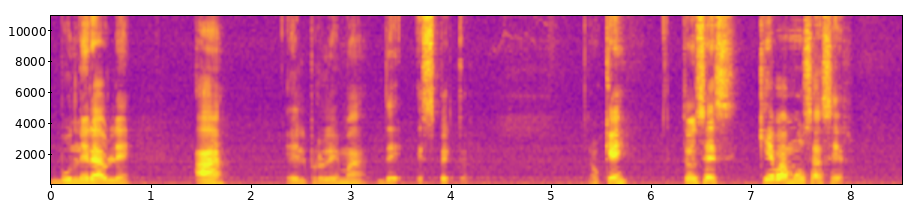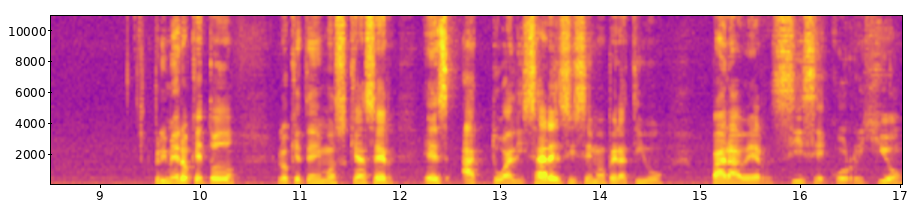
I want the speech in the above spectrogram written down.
vulnerable a el problema de Spectre. ¿Ok? Entonces, ¿qué vamos a hacer? Primero que todo, lo que tenemos que hacer es actualizar el sistema operativo para ver si se corrigió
